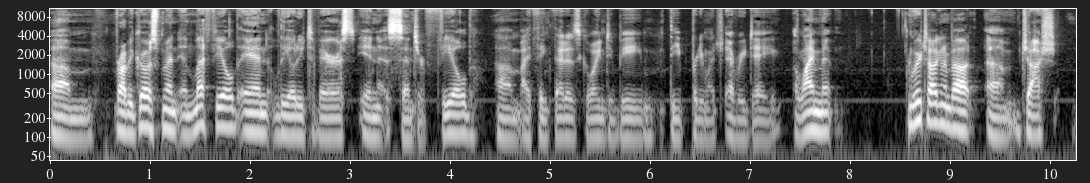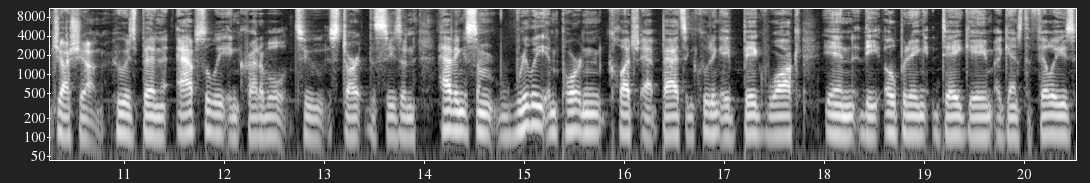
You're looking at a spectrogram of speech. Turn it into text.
Um, Robbie Grossman in left field and Leody Taveras in center field. Um, I think that is going to be the pretty much everyday alignment we were talking about um, Josh Josh Jung, who has been absolutely incredible to start the season, having some really important clutch at bats, including a big walk in the opening day game against the Phillies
